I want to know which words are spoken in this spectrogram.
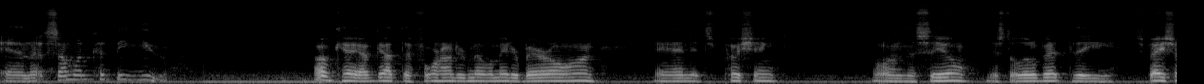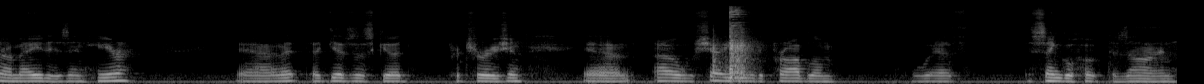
and that someone could be you. Okay, I've got the 400 millimeter barrel on and it's pushing on the seal just a little bit. The spacer I made is in here and it, that gives us good protrusion and I'll show you the problem with single hook design.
